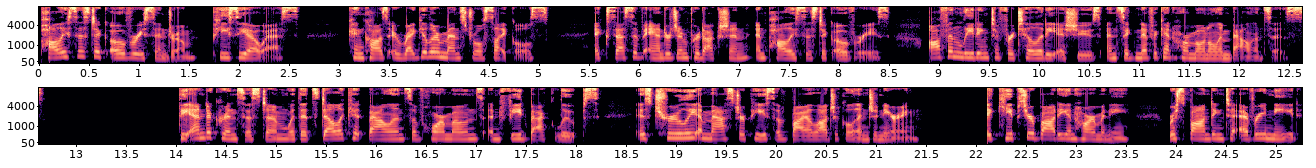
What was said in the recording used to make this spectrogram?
polycystic ovary syndrome, PCOS, can cause irregular menstrual cycles, excessive androgen production, and polycystic ovaries, often leading to fertility issues and significant hormonal imbalances. The endocrine system, with its delicate balance of hormones and feedback loops, is truly a masterpiece of biological engineering. It keeps your body in harmony, responding to every need,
